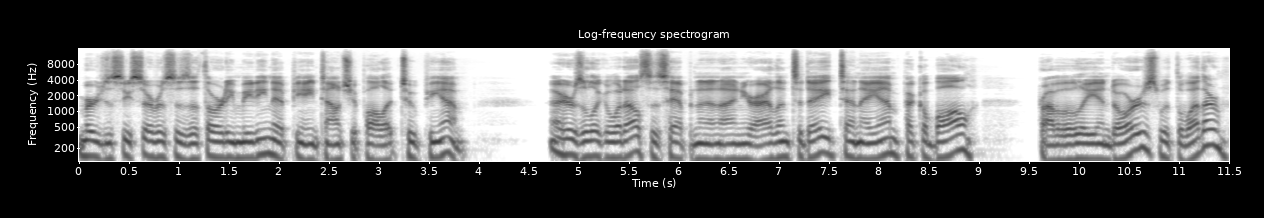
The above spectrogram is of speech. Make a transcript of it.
Emergency Services Authority meeting at Peaine Township Hall at 2 p.m. Now, here's a look at what else is happening on your island today 10 a.m. pickleball. Probably indoors with the weather.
